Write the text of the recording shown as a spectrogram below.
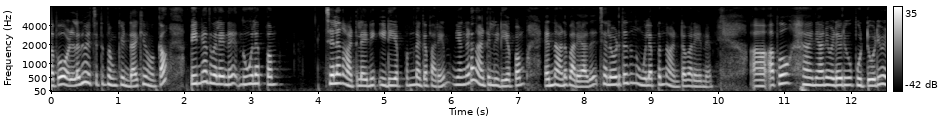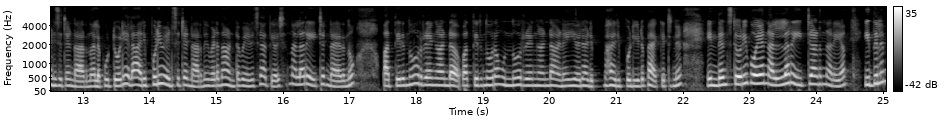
അപ്പോൾ ഉള്ളത് വെച്ചിട്ട് നമുക്ക് ഉണ്ടാക്കി നോക്കാം. പിന്നെ അതുപോലെ തന്നെ നൂലപ്പം ചില നാട്ടിൽ അതിന് ഇടിയപ്പം എന്നൊക്കെ പറയും. ഞങ്ങളുടെ നാട്ടിൽ ഇടിയപ്പം എന്നാണ് പറയാറ്. ചിലയിടത്തത് നൂലപ്പം എന്നാണ് കേട്ടോ പറയുന്നത് അപ്പോൾ ഞാനിവിടെ ഒരു പുട്ടുപൊടി മേടിച്ചിട്ടുണ്ടായിരുന്നു. അല്ല പുട്ടുപൊടി അല്ല അരിപ്പൊടി മേടിച്ചിട്ടുണ്ടായിരുന്നു. ഇവിടെ നിന്ന് അണ്ട മേടിച്ച് അത്യാവശ്യം നല്ല റേറ്റ് ഉണ്ടായിരുന്നു. പത്തിരുന്നൂറ് രൂപയെങ്ങാണ്ട് പത്തിരുന്നൂറോ മുന്നൂറ് രൂപയെങ്ങാണ്ടാണ് ഈ ഒരു അരി അരിപ്പൊടിയുടെ പാക്കറ്റിന് ഇന്ത്യൻ സ്റ്റോറി പോയാൽ നല്ല റേറ്റ് ആണെന്നറിയാം. ഇതിലും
